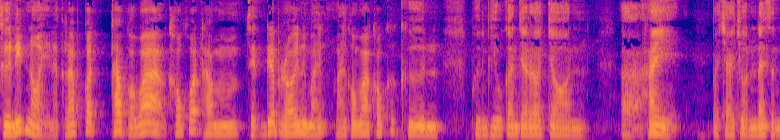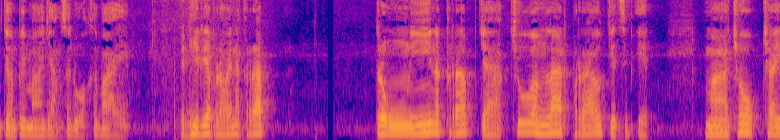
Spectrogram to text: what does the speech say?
คือนิดหน่อยนะครับ ก็เท่ากับว่าเขาก็ทำเสร็จเรียบร้อยหรือหมายหมายความว่าเขาก็คืนผืนผิวการจราจรให้ประชาชนได้สัญจรไปมาอย่างสะดวกสบาย เป็นที่เรียบร้อยนะครับ ตรงนี้นะครับจากช่วงลาดพร้าว 71 มาโชคชัย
